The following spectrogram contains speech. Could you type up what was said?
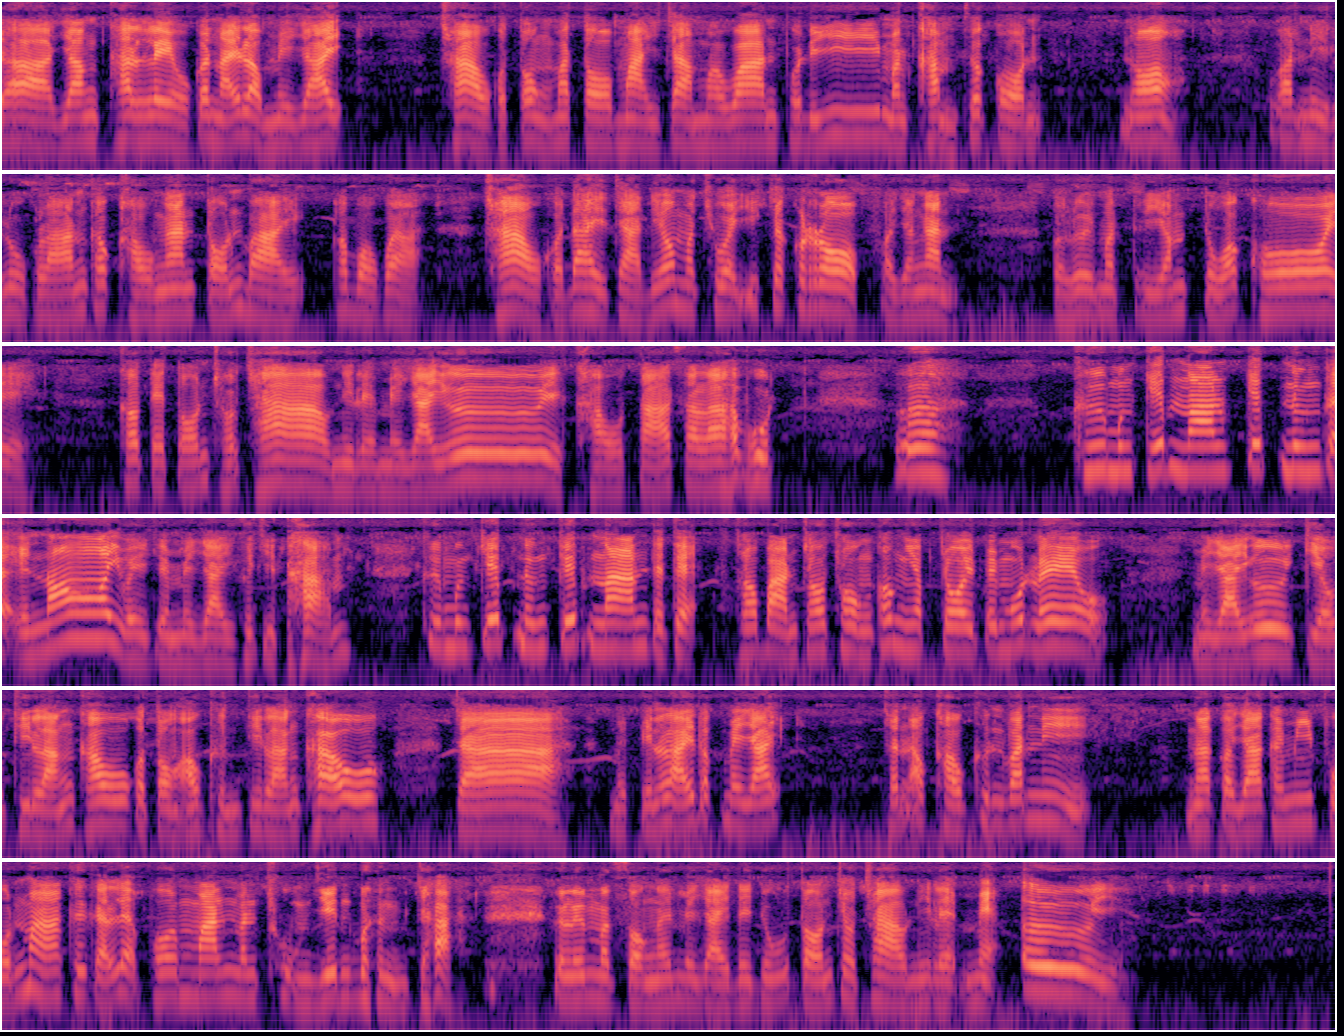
จ้ายังทันเลวก็ไหนเราไม่ย้ายเช้าก็ต้องมาต่อใหม่จ้าเมื่อวานพอดีมันค่ำเสียก่อนเนาะวันนี้ลูกหลานเขาเข้างานตอนบ่ายเขาบอกว่าเช้าก็ได้จ้าเดี๋ยวมาช่วยอีกจักรอบว่าอย่างนั้น ก็เลยมาเตรียมตัวคอยเขาแต่ตอนเช้าเช้านี่แหละแม่ยายเอ้ย เข่าตาสลาบุตรเออ คือมึงเก็บนานเก็บหนึ่งแต่น้อยไว้จะแม่ยายคือจิถาม คือมึงเก็บหนึ่งเก็บนานแต่แต่ชาวบ้านชาวช่องเขาเงียบจอยไปหมดแล้วแม่ยายเอ้ยเกี่ยวทีหลังเขาก็ต้องเอาขึ้นทีหลังเขาจ้าไม่เป็นไรดอกแม่ยายฉันเอาเขาขึ้นวันนี้ นะก็อยากให้มีฝนมาคือกันแหละพอมันมันชุ่มเย็นเบิ่งจ้าก็เลยมาส่องให้แม่ใหญ่ได้ดูตอนเช้าๆนี่แหละแม่เอ้ย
